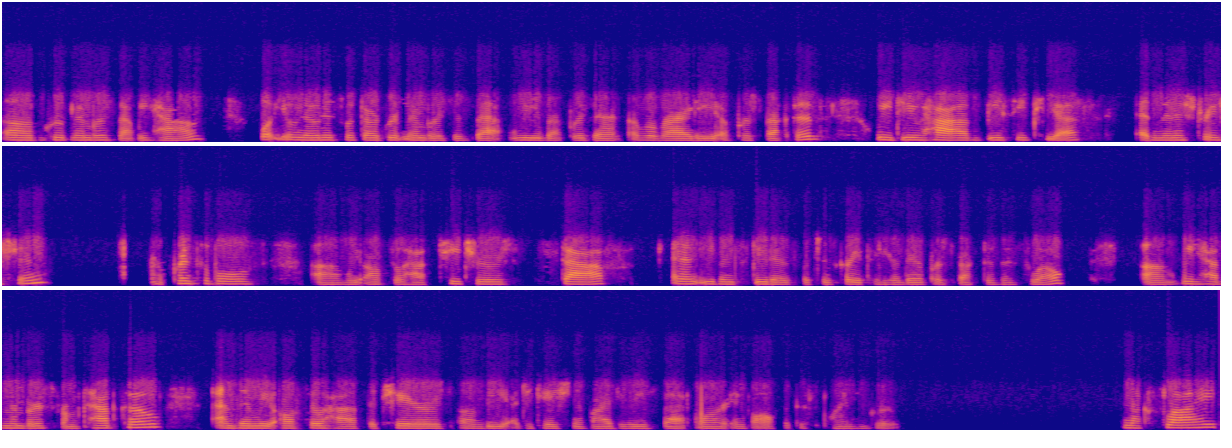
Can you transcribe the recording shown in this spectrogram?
of group members that we have. What you'll notice with our group members is that we represent a variety of perspectives. We do have BCPS administration, our principals. Um, we also have teachers, staff, and even students, which is great to hear their perspective as well. Um, we have members from TABCO, and then we also have the chairs of the education advisories that are involved with this planning group. Next slide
